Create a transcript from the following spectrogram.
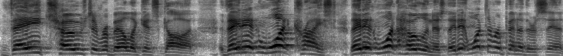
they chose to rebel against God. They didn't want Christ. They didn't want holiness. They didn't want to repent of their sin.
